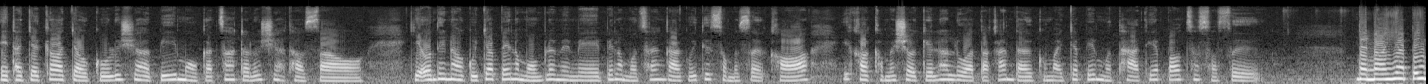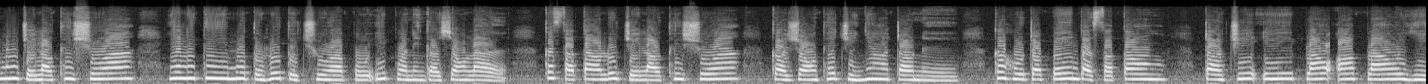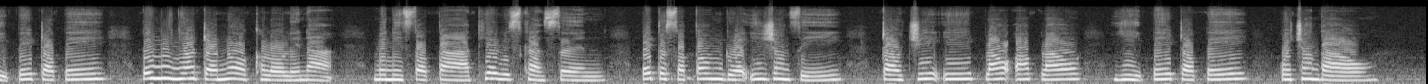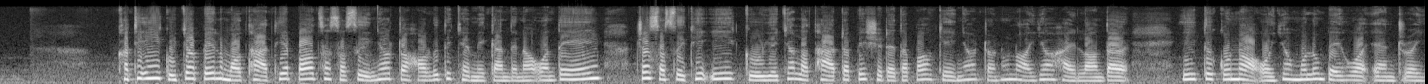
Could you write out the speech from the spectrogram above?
ai thật chơi có chầu của lúc xưa bí một cái cho trâu lúc xưa thảo sầu. Chị ôn thế nào của cho bé là một bé mẹ mẹ bé là một sáng gà của thứ sống một sợ khó. Ít khó không biết sợ cái là lùa ta khăn đời của mày cho bé một thà thiết bao cho sở sự đã nói ya bé mong chơi lâu thư xua ya li ti mua tổ lưu tổ chùa bố ít buồn nên gạo xong lờ các xã tao lúc chơi lâu thư xua có dòng thế chỉ nhau trâu nữ có hồ trâu bên tại xã tông trâu chi y, plau o, plau dị bê trâu bê. Bê mua nhau trâu nô Carolina Minnesota, theo Wisconsin, bê tại xã tông đùa y dòng gì trâu chi y, plau o, plau dị bê trâu bê. Ở trong đầu khá thì cũng cho bé là một thả thiết bao cho sở sử nhau cho họ lúc tích chờ mình càng để nó ổn thế cho sở sử thì y cũng giờ cho là thả cho bé sẽ để tập bao kề nhau cho nó nói do hài lòng đời y từ cô nọ ở do mỗi lúc bé hoa android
